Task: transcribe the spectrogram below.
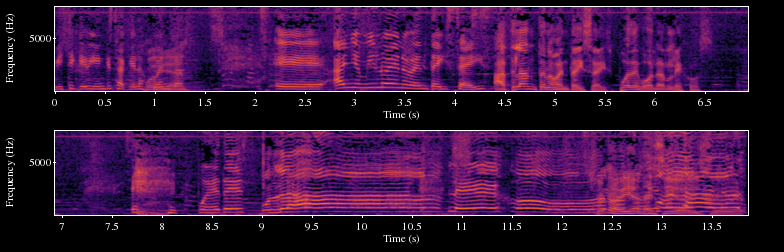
¿Viste qué bien que saqué las Muy cuentas? Eh, año 1996. Atlanta 96, puedes volar lejos. Puedes volar lejos. Yo no había nacido, volar dice.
